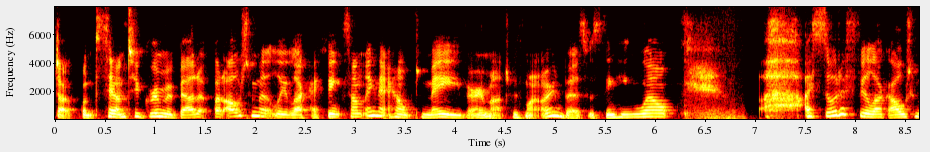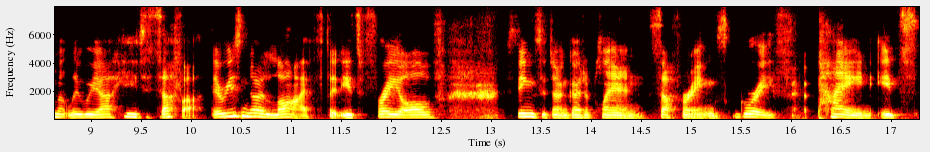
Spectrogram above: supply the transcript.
don't want to sound too grim about it, but ultimately, like I think something that helped me very much with my own birth was thinking, well, I sort of feel like ultimately we are here to suffer. There is no life that is free of things that don't go to plan, sufferings, grief, pain. It's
